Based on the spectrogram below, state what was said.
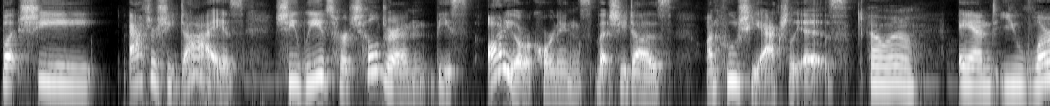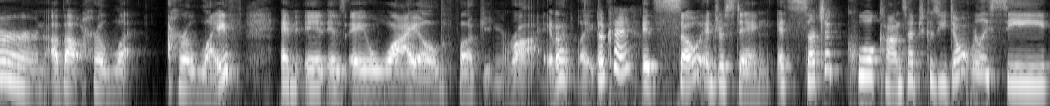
But she, after she dies, she leaves her children these audio recordings that she does on who she actually is. oh wow And you learn about her life. Her life, and it is a wild fucking ride. Like, okay it's so interesting. It's such a cool concept because you don't really see.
